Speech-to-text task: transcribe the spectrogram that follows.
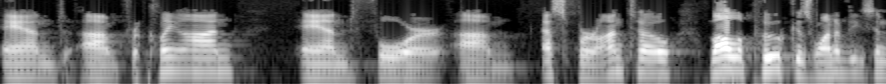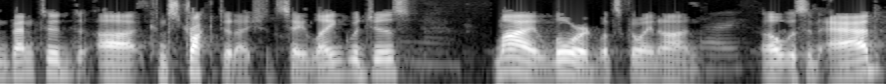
and um, for Klingon and for um, Esperanto. Volapük is one of these invented, uh, constructed, I should say, languages. My lord, what's going on? Sorry. Oh, it was an ad?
